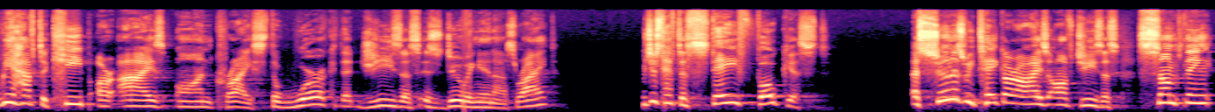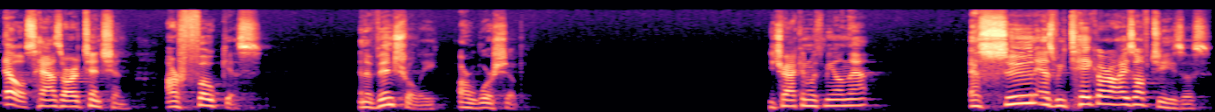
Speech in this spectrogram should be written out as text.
we have to keep our eyes on Christ, the work that Jesus is doing in us, right? We just have to stay focused. As soon as we take our eyes off Jesus, something else has our attention, our focus, and eventually our worship. You tracking with me on that? As soon as we take our eyes off Jesus,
